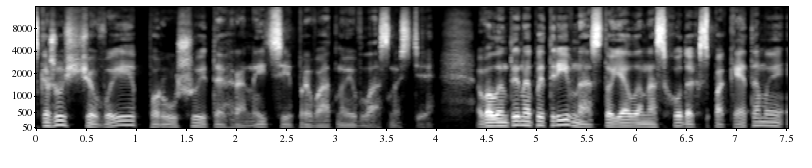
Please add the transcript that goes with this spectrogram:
Скажу, що ви порушуєте границі приватної власності. Валентина Петрівна стояла на сходах з пакетами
